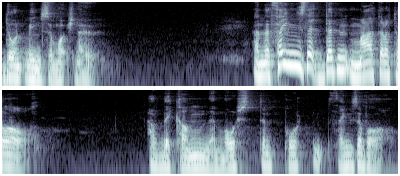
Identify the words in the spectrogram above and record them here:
don't mean so much now. And the things that didn't matter at all have become the most important things of all.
